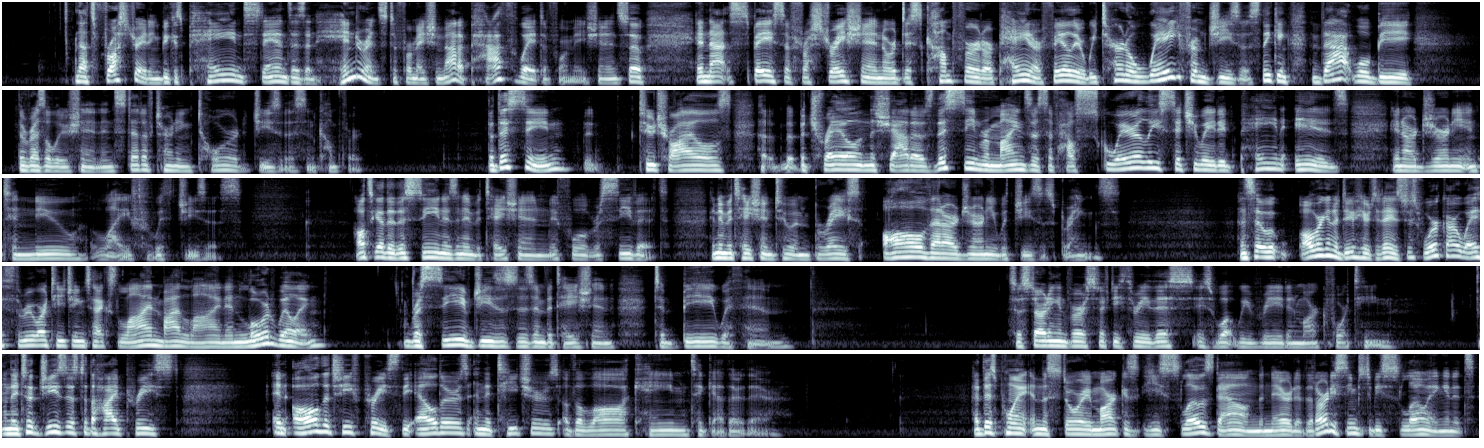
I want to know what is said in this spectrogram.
that's frustrating because pain stands as a hindrance to formation, not a pathway to formation. And so, in that space of frustration or discomfort or pain or failure, we turn away from Jesus, thinking that will be the resolution instead of turning toward Jesus and comfort. But this scene, two trials, uh, betrayal in the shadows. This scene reminds us of how squarely situated pain is in our journey into new life with Jesus. Altogether, this scene is an invitation, if we'll receive it, an invitation to embrace all that our journey with Jesus brings. And so, all we're going to do here today is just work our way through our teaching text line by line, and Lord willing, receive Jesus' invitation to be with him. So, starting in verse 53, this is what we read in Mark 14. And they took Jesus to the high priest, and all the chief priests, the elders, and the teachers of the law came together there. At this point in the story, Mark is he slows down the narrative that already seems to be slowing, and it's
